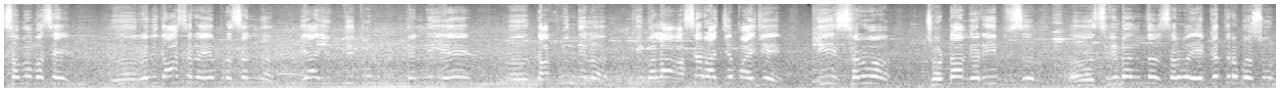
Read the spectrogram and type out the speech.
सम बसे रविदास रहे प्रसन्न. या युक्तीतून त्यांनी हे दाखवून दिलं की मला असं राज्य पाहिजे की सर्व छोटा गरीब स श्रीमंत सर्व एकत्र बसून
